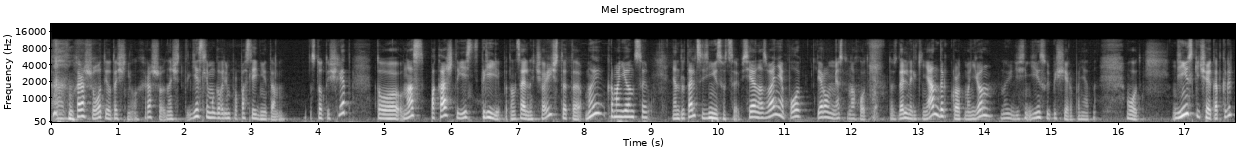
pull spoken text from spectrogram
А, хорошо, вот я уточнила. Хорошо, значит, если мы говорим про последние там 100 тысяч лет, то у нас пока что есть три потенциальных человечества. Это мы, кроманьонцы, неандертальцы, денисовцы. Все названия по первому месту находки. То есть Дальний реки Неандер, Крот-Маньон, ну и Денисовые пещеры, понятно. Вот. Денисский человек открыт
